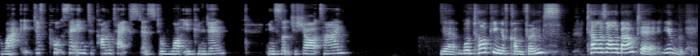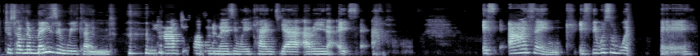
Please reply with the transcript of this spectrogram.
what? It just puts it into context as to what you can do in such a short time. Yeah. Well, talking of conference, tell us all about it. You just had an amazing weekend. we have just had an amazing weekend. Yeah. I mean, it's if I think if there was a way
